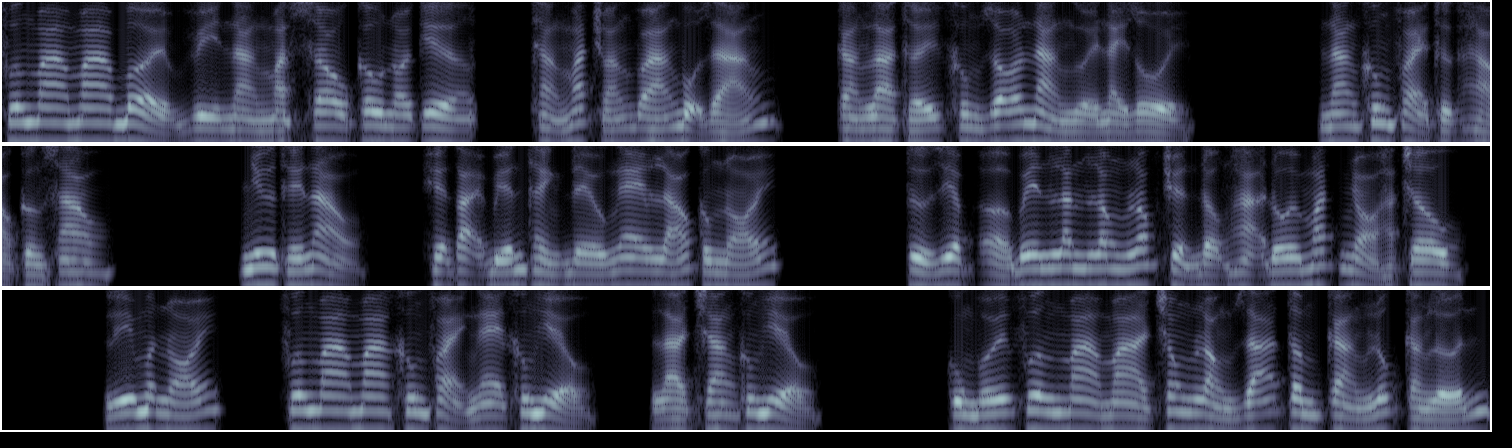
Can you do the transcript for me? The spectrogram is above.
Phương ma ma bởi vì nàng mặt sau câu nói kia, thẳng mắt choáng váng bộ dáng, càng là thấy không rõ nàng người này rồi. Nàng không phải thực hảo cường sao. Như thế nào, hiện tại biến thành đều nghe lão công nói. Tử Diệp ở bên lăn long lóc chuyển động hạ đôi mắt nhỏ hạt châu. Lý Mẫn nói, Phương ma ma không phải nghe không hiểu, là Trang không hiểu. Cùng với Phương ma ma trong lòng dã tâm càng lúc càng lớn,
